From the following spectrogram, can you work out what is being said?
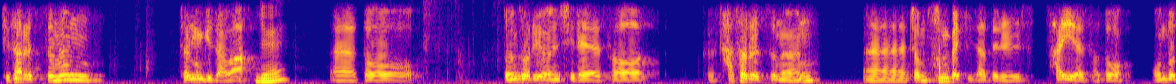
기사를 쓰는 젊은 기자와 예. 에, 또 논설위원실에서 그 사설을 쓰는 에, 좀 선배 기자들 사이에서도 온도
